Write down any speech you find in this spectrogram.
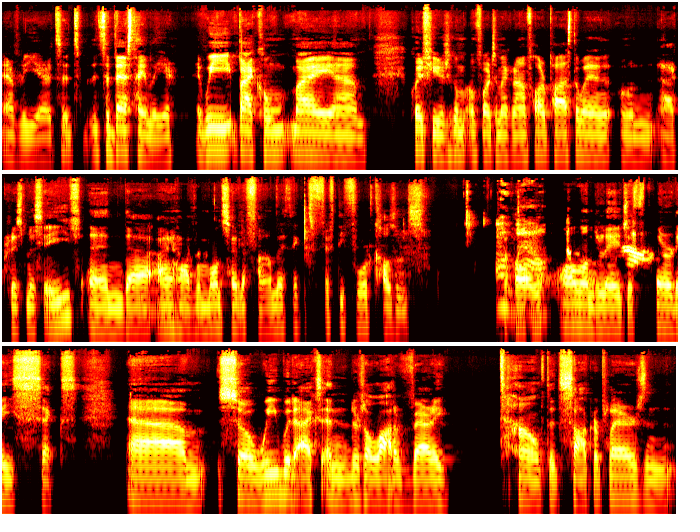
Every year, it's it's it's the best time of the year. We back home, my um, quite a few years ago, unfortunately, my grandfather passed away on uh, Christmas Eve, and uh, I have on one side of the family, I think it's fifty four cousins, oh, all all under the age of thirty six um, so we would act, and there's a lot of very talented soccer players and,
